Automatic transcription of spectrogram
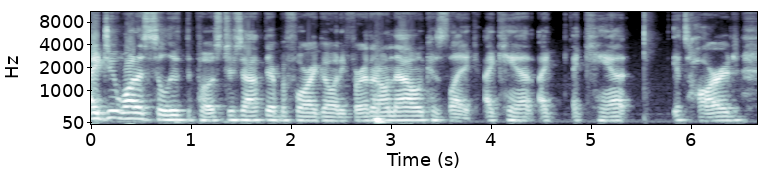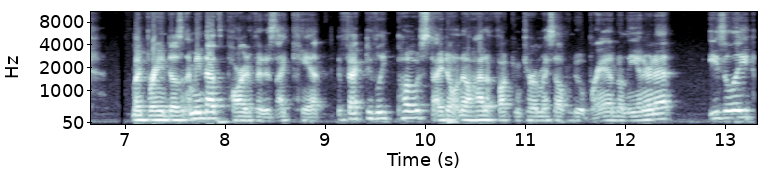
I do want to salute the posters out there before I go any further on that one cuz like I can't I I can't it's hard my brain doesn't i mean that's part of it is i can't effectively post i don't know how to fucking turn myself into a brand on the internet easily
